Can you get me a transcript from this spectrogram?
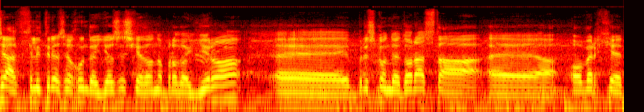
οι αθλήτριες έχουν τελειώσει σχεδόν τον πρώτο γύρο. Ε, βρίσκονται τώρα στα ε, overhead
